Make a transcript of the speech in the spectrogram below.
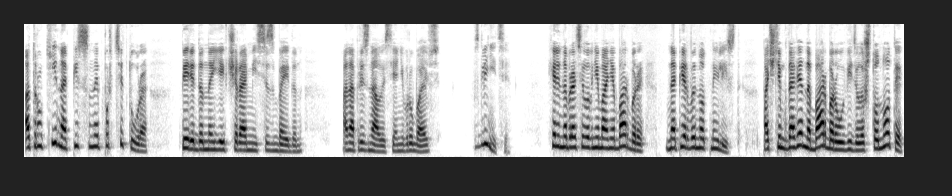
от руки написанная партитура, переданная ей вчера миссис Бейден. Она призналась, я не врубаюсь. Взгляните. Хелен обратила внимание Барбары на первый нотный лист. Почти мгновенно Барбара увидела, что ноты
